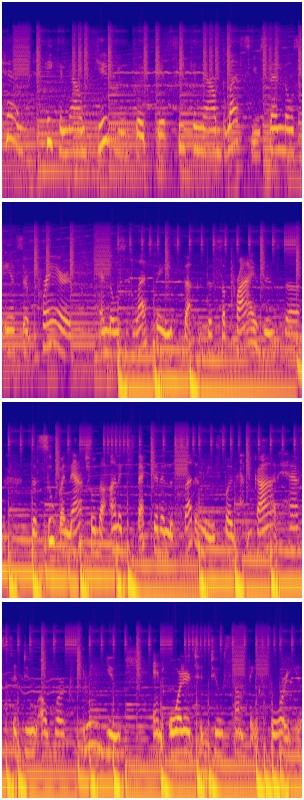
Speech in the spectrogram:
Him, He can now give you good gifts. He can now bless you, send those answered prayers and those blessings, the, the surprises, the the supernatural, the unexpected, and the suddenlies. But God has to do a work through you in order to do something for you.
